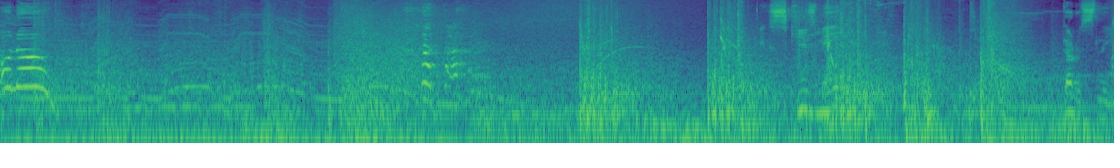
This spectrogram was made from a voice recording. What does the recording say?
Oh no! Excuse me? Go to sleep.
